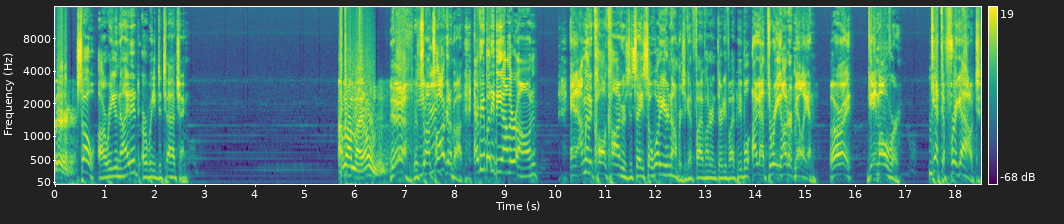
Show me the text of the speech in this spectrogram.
sir. So, are we united or are we detaching? I'm on my own. Yeah, that's what I'm talking about. Everybody be on their own. And I'm going to call Congress and say, so what are your numbers? You got 535 people? I got 300 million. All right, game over. Get the frig out.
